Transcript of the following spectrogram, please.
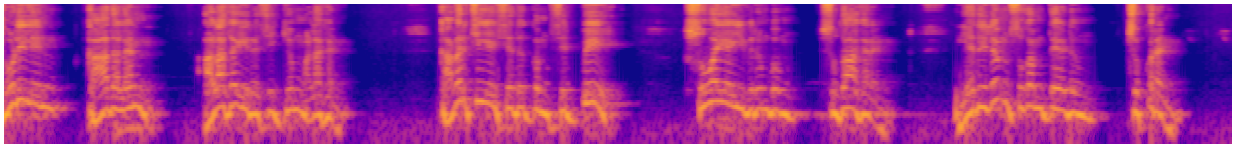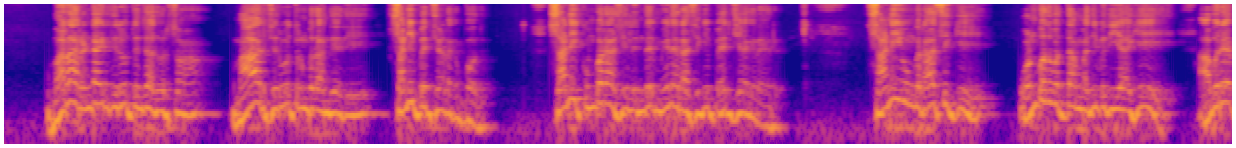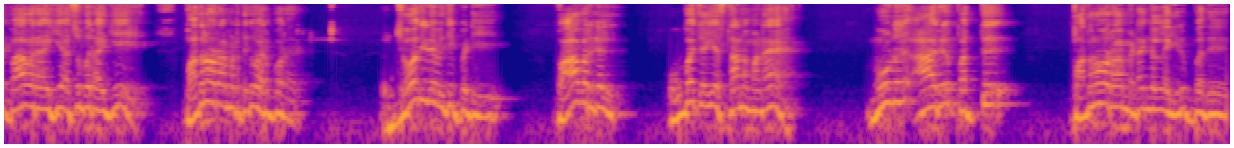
தொழிலின் காதலன் அழகை ரசிக்கும் அழகன் கவர்ச்சியை செதுக்கும் சிற்பி சுவையை விரும்பும் சுதாகரன் எதிலும் சுகம் தேடும் சுக்கரன். வர ரெண்டாயிரத்தி இருபத்தஞ்சாவது வருஷம் மார்ச் இருபத்தி ஒன்பதாம் தேதி சனி பயிற்சி நடக்க போகுது சனி கும்பராசியிலிருந்து மீன ராசிக்கு பயிற்சி ஆகிறாரு சனி உங்கள் ராசிக்கு ஒன்பது பத்தாம் அதிபதியாகி அவரே பாவராகி அசுபராகி பதினோராம் இடத்துக்கு வரப்போகிறார் ஜோதிட விதிப்படி பாவர்கள் உபஜய ஸ்தானமான மூணு ஆறு பத்து பதினோராம் இடங்களில் இருப்பது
